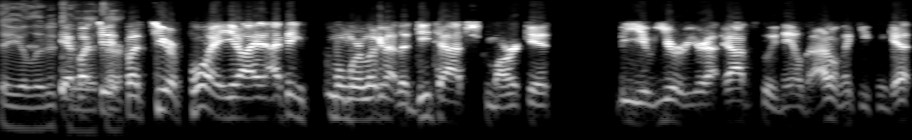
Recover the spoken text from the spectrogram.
that you alluded yeah, to. but right to, but to your point, you know, I, I, think when we're looking at the detached market, you, you're you're absolutely nailed it. I don't think you can get,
